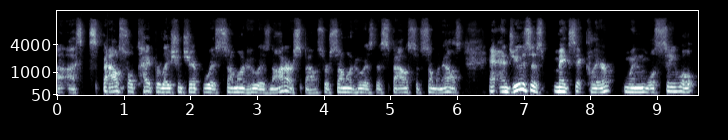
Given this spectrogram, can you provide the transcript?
a spousal type relationship with someone who is not our spouse or someone who is the spouse of someone else. And, and Jesus makes it clear when we'll see, well,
